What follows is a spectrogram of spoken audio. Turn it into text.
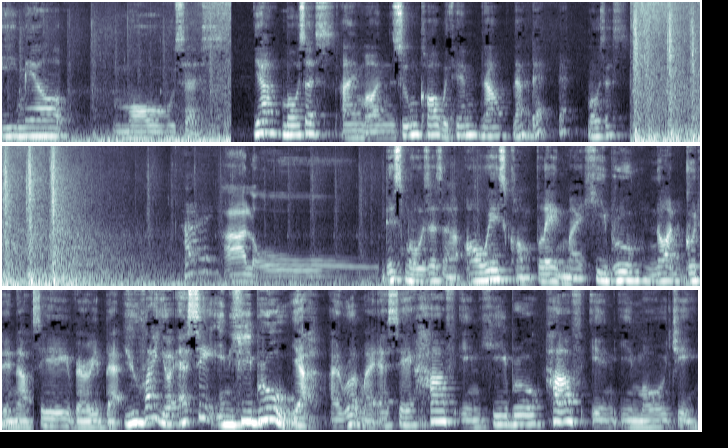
email Moses. Yeah, Moses. I'm on Zoom call with him now. Now, there, there, Moses. Hi. Hello. This Moses uh, always complain my Hebrew not good enough. Say very bad. You write your essay in Hebrew? Yeah, I wrote my essay half in Hebrew, half in emoji.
